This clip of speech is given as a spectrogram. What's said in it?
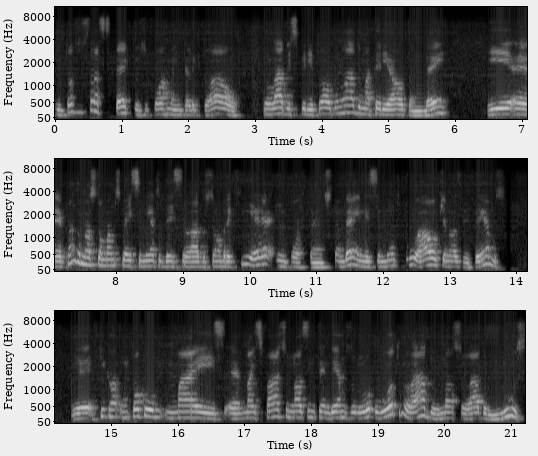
em todos os aspectos, de forma intelectual, no lado espiritual, do lado material também. E é, quando nós tomamos conhecimento desse lado sombra, que é importante também nesse mundo dual que nós vivemos, é, fica um pouco mais, é, mais fácil nós entendermos o, o, outro lado, o nosso lado luz,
